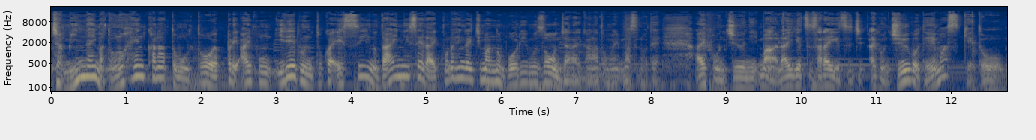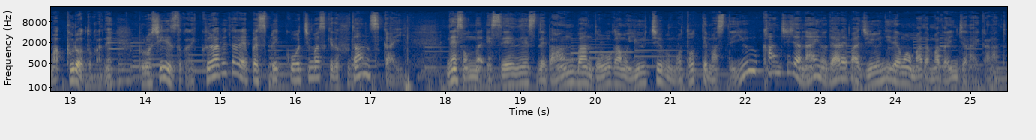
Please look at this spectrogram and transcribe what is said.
じゃあみんな今どの辺かなと思うとやっぱり iPhone11 とか SE の第2世代この辺が一番のボリュームゾーンじゃないかなと思いますので iPhone12 まあ来月再来月 iPhone15 出ますけどまあプロとかねプロシリーズとかに比べたらやっぱりスペック落ちますけど普段使いね、そんな SNS でバンバン動画も YouTube も撮ってますっていう感じじゃないのであれば12でもまだまだいいんじゃないかなと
